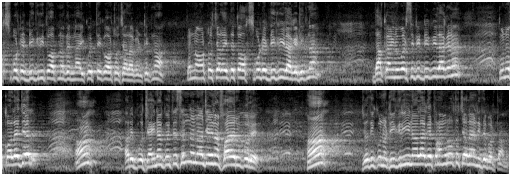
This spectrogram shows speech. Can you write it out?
অক্সফোর্ডের ডিগ্রি তো আপনাদের নাই কই থেকে অটো চালাবেন, ঠিক না? কেননা অটো চালাইতে তো অক্সফোর্ডের ডিগ্রি লাগে, ঠিক না? ঢাকা ইউনিভার্সিটির ডিগ্রি লাগে না? কোনো কলেজের? হ্যাঁ? আরে যাই না কইতেছেন না না যাই না, ফায়ার উপরে। হ্যাঁ? যদি কোনো ডিগ্রি না লাগে তো আমরাও তো চালায় নিতে পারতাম।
